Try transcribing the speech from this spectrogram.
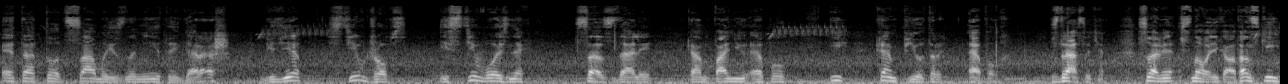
Это тот самый знаменитый гараж, где Стив Джобс и Стив Возняк создали компанию Apple и компьютер Apple. Здравствуйте! С вами снова Николай Танский,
